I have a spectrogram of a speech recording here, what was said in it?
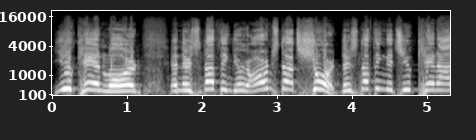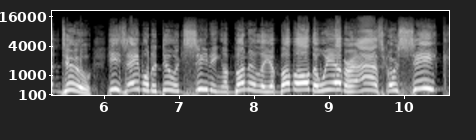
You can, Lord. And there's nothing, your arm's not short. There's nothing that you cannot do. He's able to do exceeding abundantly above all that we ever ask or seek.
